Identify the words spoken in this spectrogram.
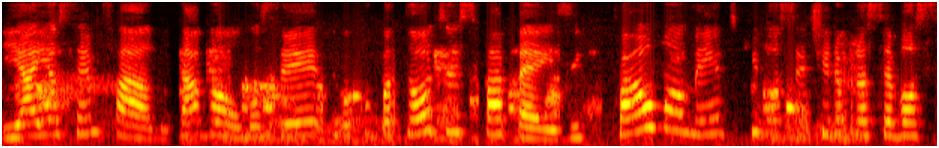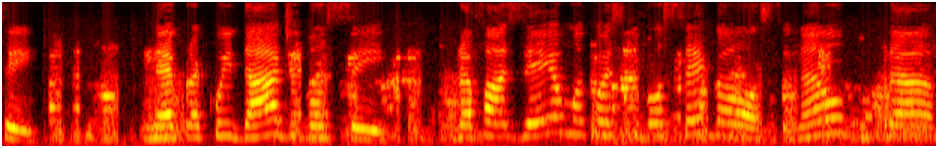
E aí eu sempre falo, tá bom, você ocupa todos esses papéis. E qual o momento que você tira para ser você? Né, para cuidar de você, para fazer uma coisa que você gosta, não para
